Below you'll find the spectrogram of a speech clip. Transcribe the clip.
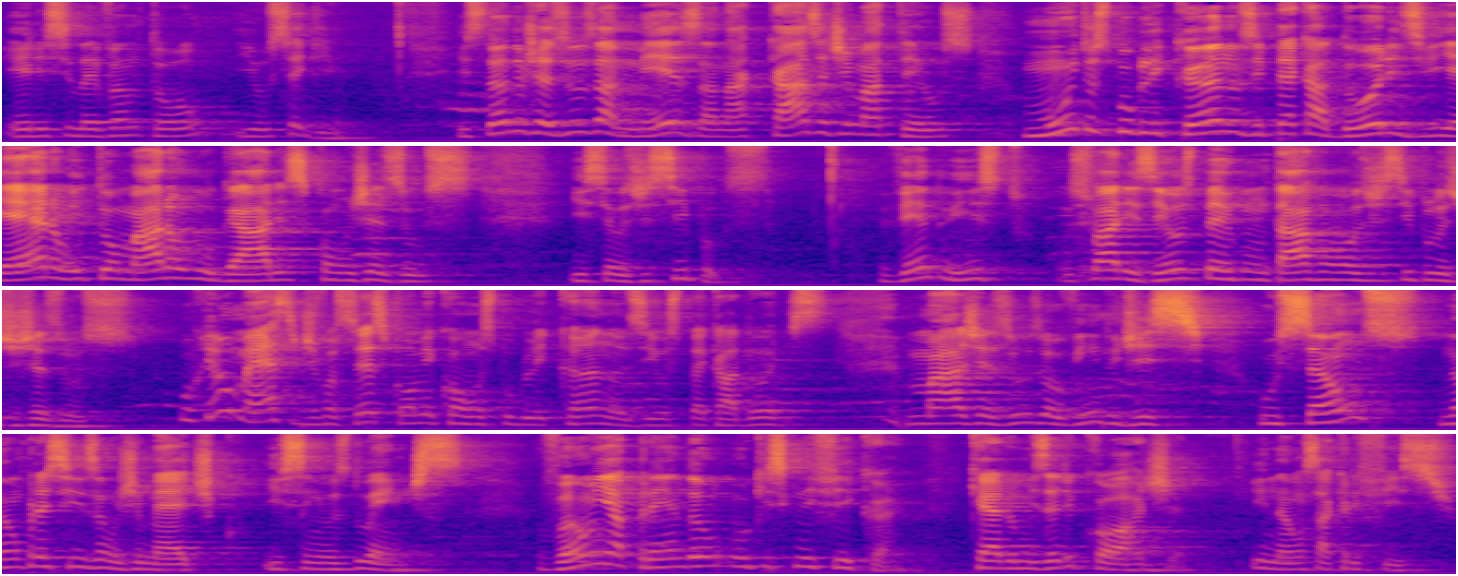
Ele se levantou e o seguiu. Estando Jesus à mesa na casa de Mateus, muitos publicanos e pecadores vieram e tomaram lugares com Jesus e seus discípulos. Vendo isto, os fariseus perguntavam aos discípulos de Jesus: Por que o mestre de vocês come com os publicanos e os pecadores? Mas Jesus, ouvindo, disse: Os sãos não precisam de médico, e sim os doentes. Vão e aprendam o que significa: quero misericórdia e não sacrifício,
